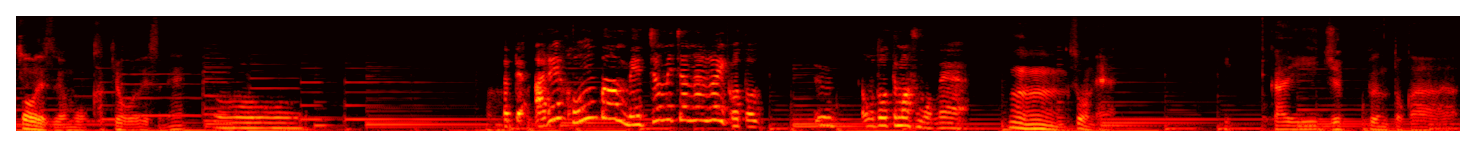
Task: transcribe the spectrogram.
そうですよ、もう佳境ですね。だって、あれ本番めちゃめちゃ長いことう踊ってますもんね。うんうん、そうね。一回10分とか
